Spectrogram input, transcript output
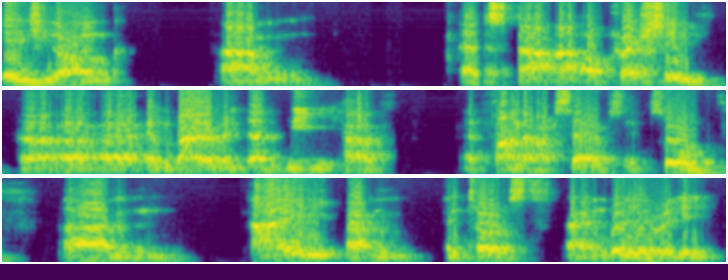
age-long um, that's uh, uh, oppressive uh, uh, environment that we have found ourselves in. So um, I am enthused. I am really, really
